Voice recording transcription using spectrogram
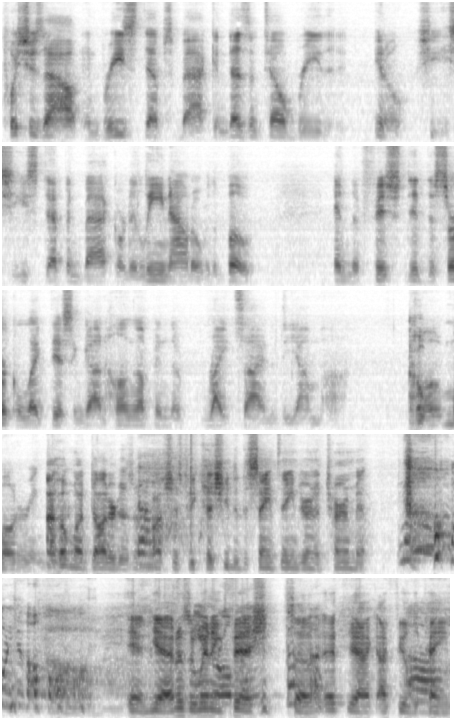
pushes out, and Brie steps back and doesn't tell Brie that, you know, she she's stepping back or to lean out over the boat, and the fish did the circle like this and got hung up in the right side of the Yamaha I hope, mo- motoring. I hope my daughter doesn't watch Oh. this because she did the same thing during a tournament. No, no. Oh, And yeah, and it was a winning fish. So it, yeah, I, I feel the Oh, pain.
